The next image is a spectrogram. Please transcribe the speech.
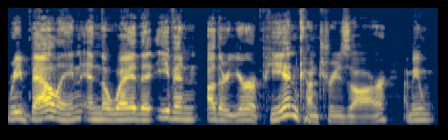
rebelling in the way that even other European countries are. I mean,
